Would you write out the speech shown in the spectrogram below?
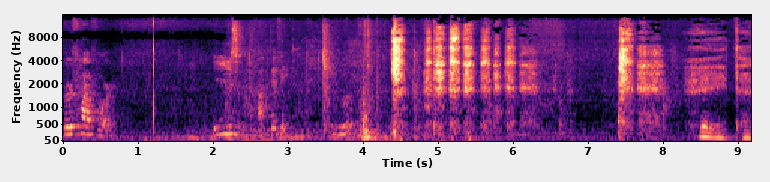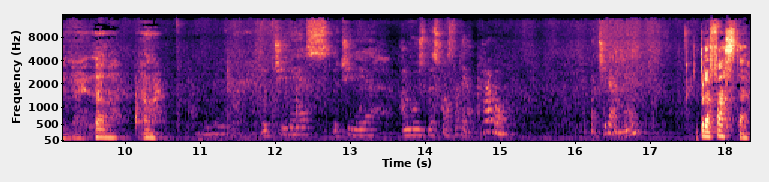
Por favor. Isso, a TV. Eita, nós. Olha lá, olha lá. Eu tirei, as, eu tirei a, a luz das costas dela. Tá bom. Pra tirar, né? Pra afastar.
